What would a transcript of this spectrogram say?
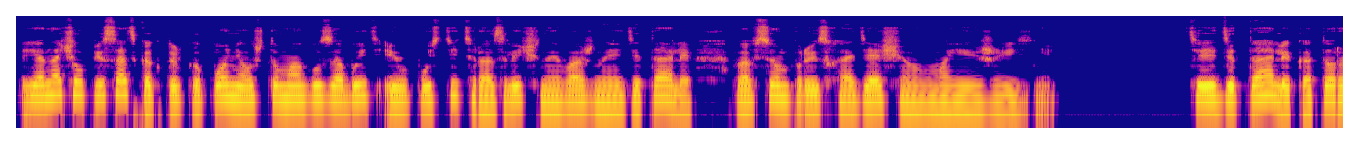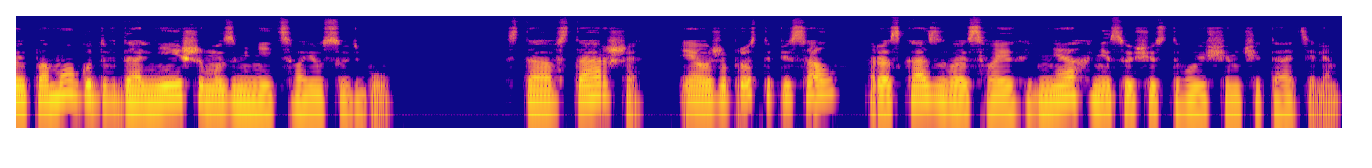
Я начал писать, как только понял, что могу забыть и упустить различные важные детали во всем происходящем в моей жизни. Те детали, которые помогут в дальнейшем изменить свою судьбу. Став старше, я уже просто писал, рассказывая о своих днях несуществующим читателям.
